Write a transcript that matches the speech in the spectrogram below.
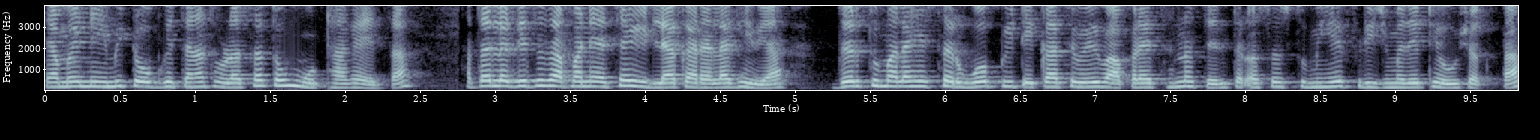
त्यामुळे नेहमी टोप घेताना थोडासा तो मोठा घ्यायचा. आता लगेचच आपण याच्या इडल्या करायला घेऊया. जर तुम्हाला हे सर्व पीठ एकाच वेळी वापरायचं नसेल तर असंच तुम्ही हे फ्रीजमध्ये ठेवू शकता.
